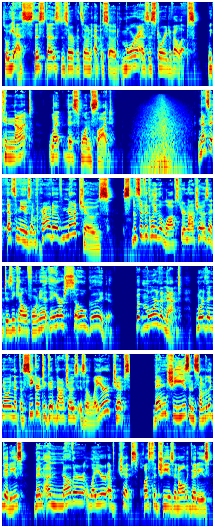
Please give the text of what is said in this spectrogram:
So, yes, this does deserve its own episode, more as the story develops. We cannot let this one slide. And that's it. That's the news. I'm proud of nachos, specifically the lobster nachos at Disney California. They are so good. But more than that, more than knowing that the secret to good nachos is a layer of chips, then cheese and some of the goodies, then another layer of chips plus the cheese and all the goodies,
